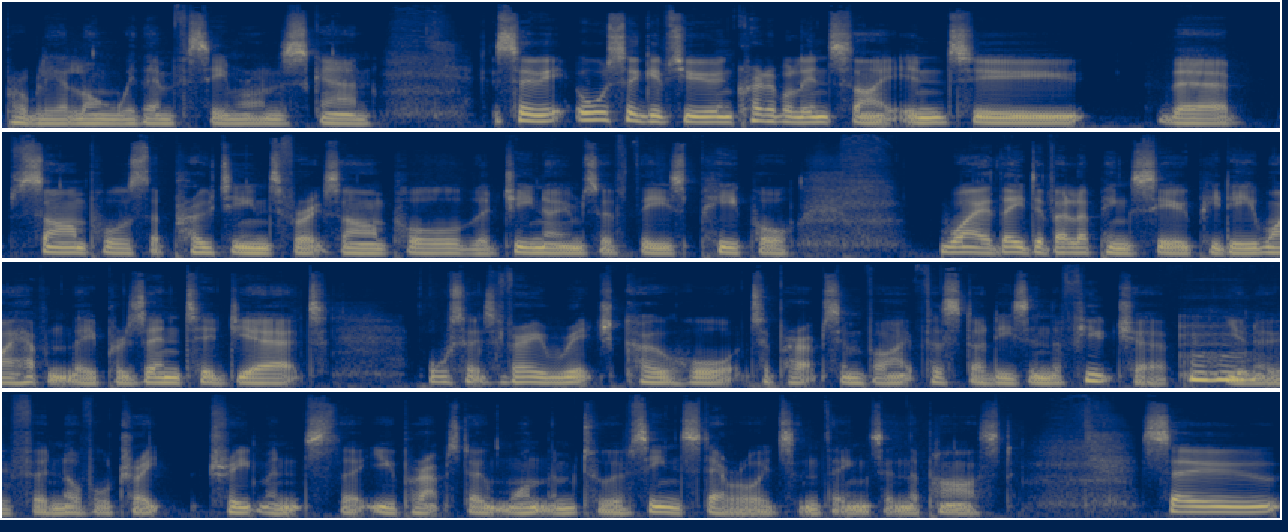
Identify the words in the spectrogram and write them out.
probably along with emphysema on the scan so it also gives you incredible insight into the samples, the proteins, for example, the genomes of these people. Why are they developing COPD? Why haven't they presented yet? Also, it's a very rich cohort to perhaps invite for studies in the future, mm-hmm. you know, for novel tra- treatments that you perhaps don't want them to have seen steroids and things in the past. So,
